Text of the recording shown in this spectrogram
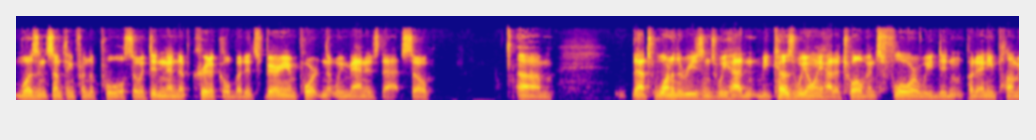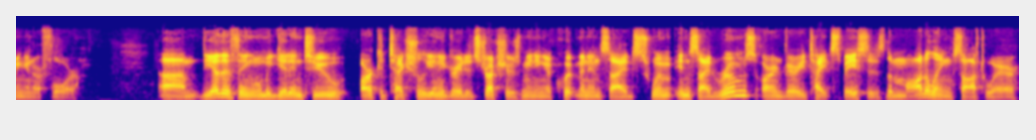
wasn't something from the pool. So it didn't end up critical, but it's very important that we manage that. So um, that's one of the reasons we hadn't because we only had a 12 inch floor we didn't put any plumbing in our floor um, the other thing when we get into architecturally integrated structures meaning equipment inside swim inside rooms or in very tight spaces the modeling software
